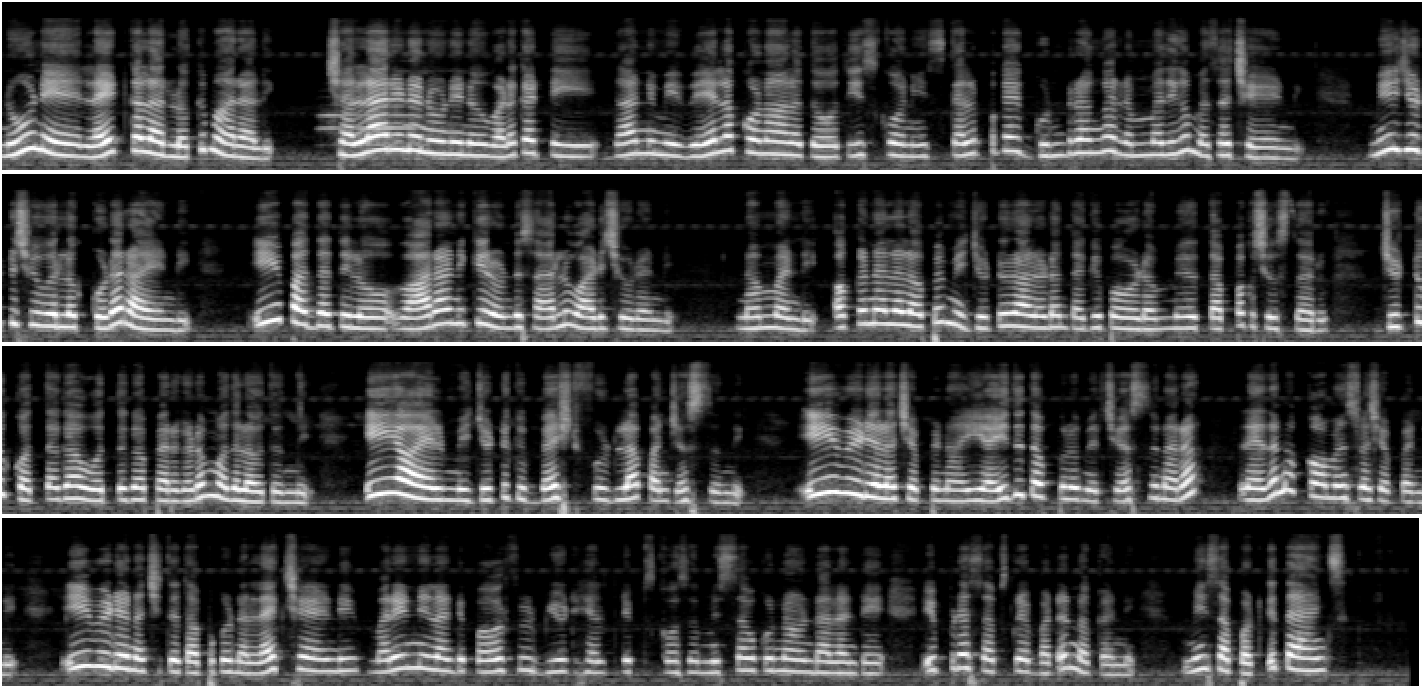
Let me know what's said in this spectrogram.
నూనె లైట్ కలర్లోకి మారాలి. చల్లారిన నూనెను వడకట్టి దాన్ని మీ వేల కోణాలతో తీసుకొని స్కల్ప్కై గుండ్రంగా నెమ్మదిగా మసాజ్ చేయండి. మీ జుట్టు చివరిలకు కూడా రాయండి. ఈ పద్ధతిలో వారానికి రెండుసార్లు వాడి చూడండి. నమ్మండి ఒక్క నెలలోపే మీ జుట్టు రాలడం తగ్గిపోవడం మీరు తప్పక చూస్తారు. జుట్టు కొత్తగా ఒత్తుగా పెరగడం మొదలవుతుంది. ఈ ఆయిల్ మీ జుట్టుకి బెస్ట్ ఫుడ్లా పనిచేస్తుంది. ఈ వీడియోలో చెప్పిన ఈ ఐదు తప్పులు మీరు చేస్తున్నారా? లేదా నాకు కామెంట్స్లో చెప్పండి. ఈ వీడియో నచ్చితే తప్పకుండా లైక్ చేయండి. మరిన్ని ఇలాంటి పవర్ఫుల్ బ్యూటీ హెల్త్ టిప్స్ కోసం మిస్ అవ్వకుండా ఉండాలంటే ఇప్పుడే సబ్స్క్రైబ్ బటన్ నొక్కండి. మీ సపోర్ట్కి థ్యాంక్స్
